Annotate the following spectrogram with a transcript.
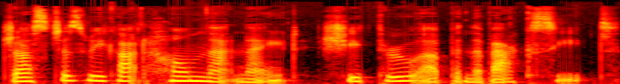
Just as we got home that night, she threw up in the back seat.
